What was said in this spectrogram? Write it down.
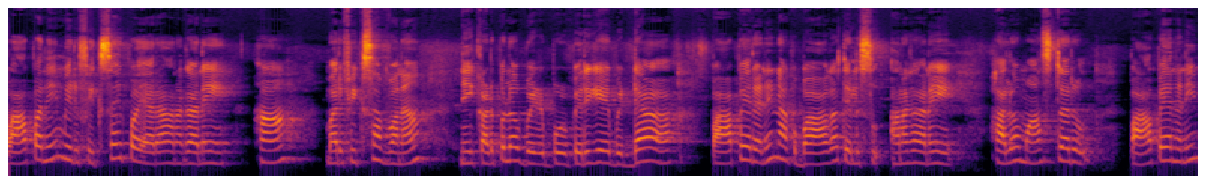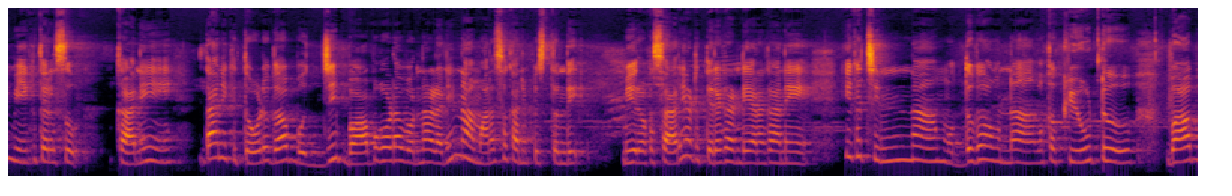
పాపని మీరు ఫిక్స్ అయిపోయారా? అనగానే హా మరి ఫిక్స్ అవ్వనా? నీ కడుపులో పెరిగే బిడ్డ పాపేనని నాకు బాగా తెలుసు. అనగానే హలో మాస్టరు పాపేనని మీకు తెలుసు. కానీ దానికి తోడుగా బుజ్జి బాబు కూడా ఉన్నాడని నా మనసు కనిపిస్తుంది. మీరు ఒకసారి అటు తిరగండి అనగానే ఇక చిన్న ముద్దుగా ఉన్న ఒక క్యూట్ బాబు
